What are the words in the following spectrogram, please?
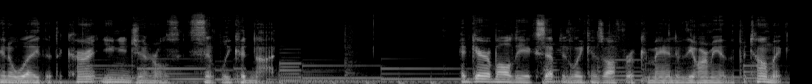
in a way that the current Union generals simply could not. Had Garibaldi accepted Lincoln's offer of command of the Army of the Potomac,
